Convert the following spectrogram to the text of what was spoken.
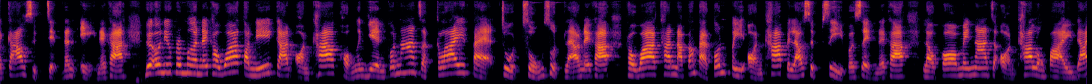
1997 นั่นเองนะคะ โดยโอนิวประเมินนะคะว่าตอนนี้การอ่อนค่าของเงินเยนก็น่าจะใกล้แตะจุดสูงสุดแล้วนะคะ เพราะว่าถ้านับตั้งแต่ต้นปีอ่อนค่าไปแล้ว 14%นะคะแล้วก็ไม่น่าจะอ่อนค่าลงไปได้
